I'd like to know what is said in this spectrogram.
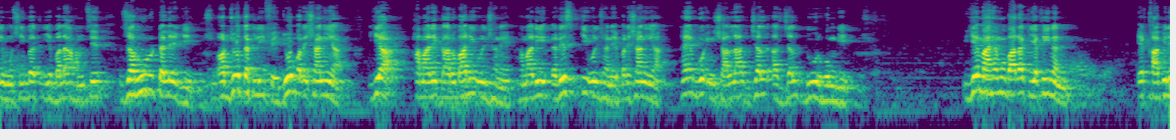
ये मुसीबत, ये बला हमसे ज़रूर टलेगी। और जो तकलीफ़ें, जो परेशानियाँ या हमारे कारोबारी उलझने, हमारी रिस्क की उलझने परेशानियाँ हैं, वो इनशाला जल्द अज जल्द दूर होंगी। ये माह मुबारक यकीनन एक काबिल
